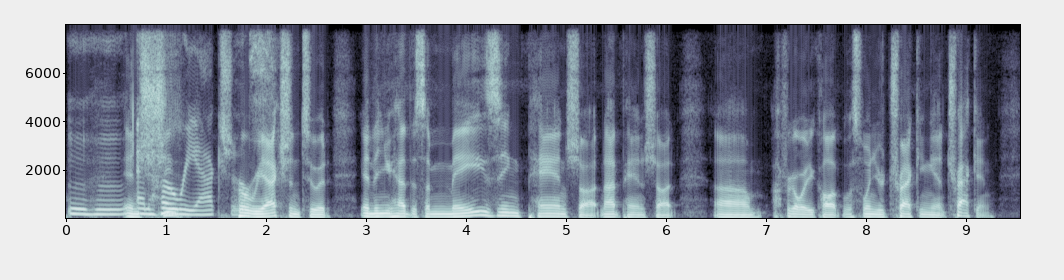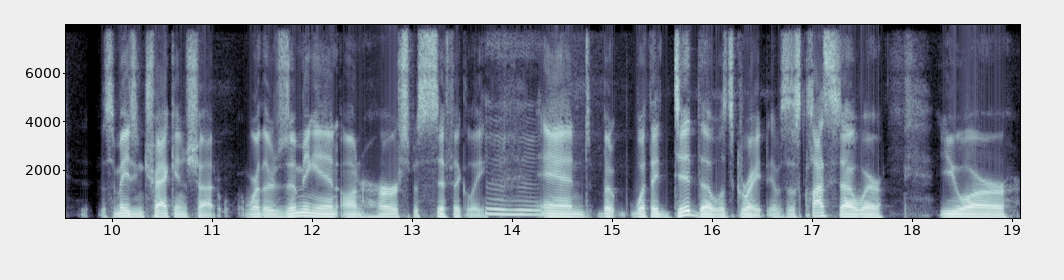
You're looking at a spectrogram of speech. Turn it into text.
hmm And And, she- her reaction. her reaction to it, and then you had this amazing pan shot, not pan shot. Um, I forgot what you call it. Was when you're tracking in, tracking. This amazing track-in shot where they're zooming in on her specifically, and but what they did though was great. It was this classic style where you are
